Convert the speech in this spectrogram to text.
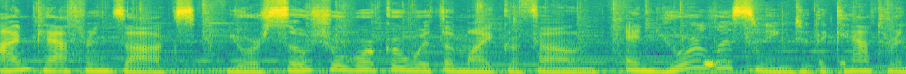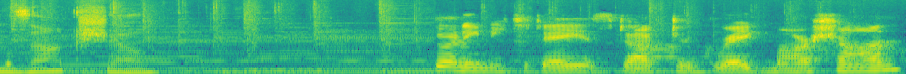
I'm Kathryn Zox, your social worker with a microphone, and you're listening to The Kathryn Zox Show. Joining me today is Dr. Greg Marchand.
